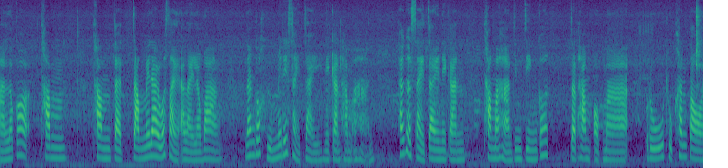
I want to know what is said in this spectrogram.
ารแล้วก็ทำทำแต่จำไม่ได้ว่าใส่อะไรแล้วบ้าง นั่นก็คือไม่ได้ใส่ใจในการทำอาหาร ถ้าเกิดใส่ใจในการทำอาหารจริง ๆ ก็จะทำออกมารู้ทุกขั้นตอน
